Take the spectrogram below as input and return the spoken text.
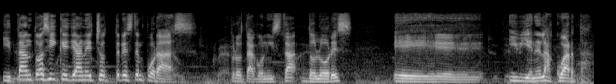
Y tanto así que ya han hecho tres temporadas. Protagonista Dolores eh, y viene la cuarta.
